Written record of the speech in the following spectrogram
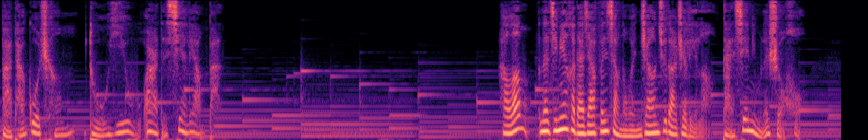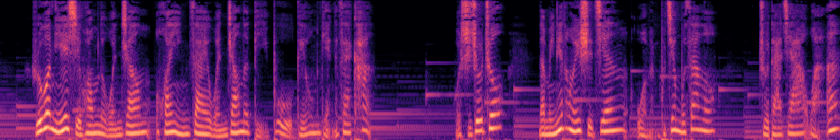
把它过成独一无二的限量版。好了，那今天和大家分享的文章就到这里了，感谢你们的守候。如果你也喜欢我们的文章，欢迎在文章的底部给我们点个再看。我是周周，那明天同一时间我们不见不散喽！祝大家晚安，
